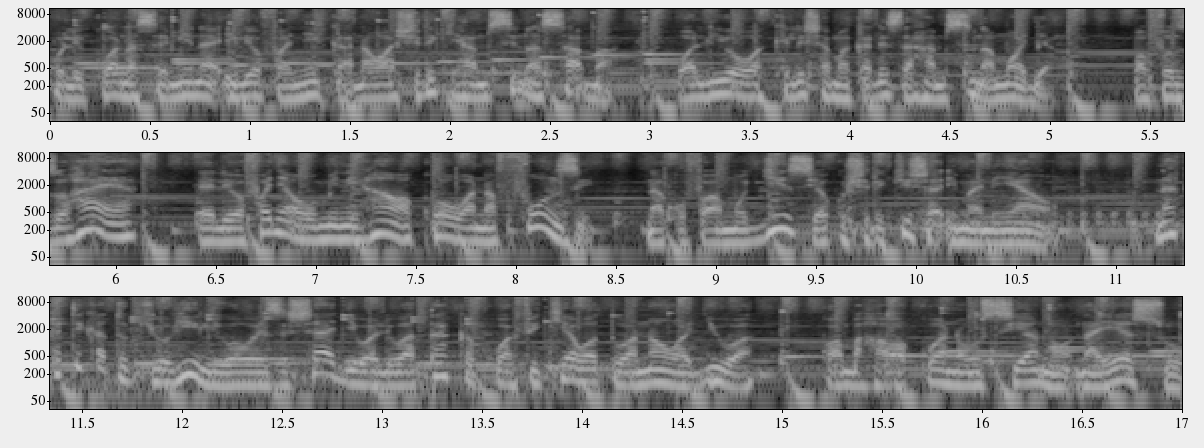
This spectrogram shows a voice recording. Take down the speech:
kulikuwa na semina iliyofanyika na washiriki 57 waliowakilisha makanisa 51. Mafunzo haya yaliyofanya waumini hawa kuwa wanafunzi na kufahamu jinsi ya kushirikisha imani yao. Na katika tukio hili, wawezeshaji waliwataka kuwafikia watu wanaowajua kwamba hawakuwa na uhusiano na Yesu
